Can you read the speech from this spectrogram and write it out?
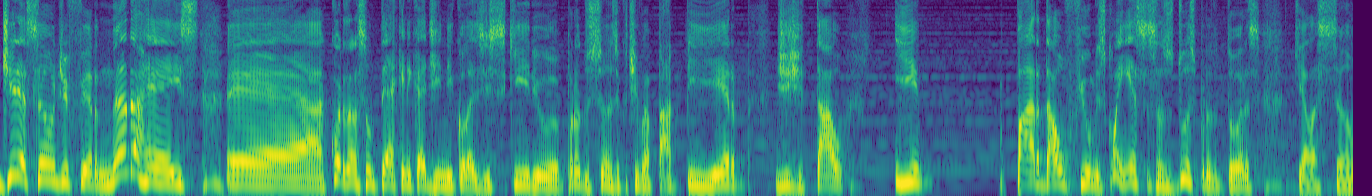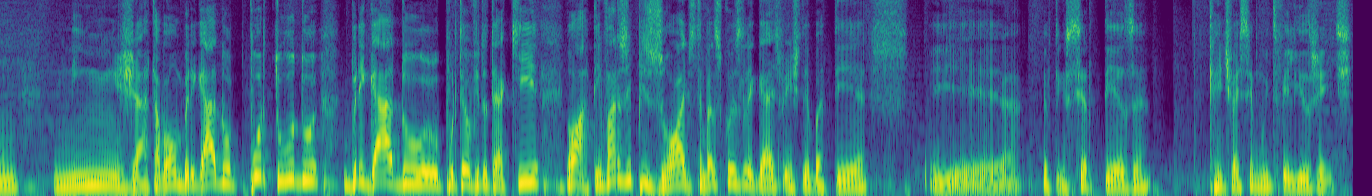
direção de Fernanda Reis, é, coordenação técnica de Nicolas Esquírio, produção executiva Papier Digital e Pardal Filmes. Conheça essas duas produtoras, que elas são ninja, tá bom? Obrigado por tudo, obrigado por ter ouvido até aqui. Ó, tem vários episódios, tem várias coisas legais pra gente debater e eu tenho certeza que a gente vai ser muito feliz, gente.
